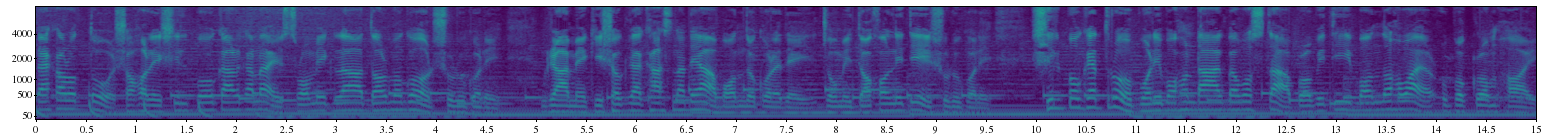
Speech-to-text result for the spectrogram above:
বেকারত্ব। শহরে শিল্প কারখানায় শ্রমিকরা ধর্মঘট শুরু করে। গ্রামে কৃষকরা খাসনা দেয়া বন্ধ করে দেয়, জমি দখল নিতে শুরু করে। শিল্পক্ষেত্র পরিবহন ডাক ব্যবস্থা প্রভৃতি বন্ধ হওয়ার উপক্রম হয়।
